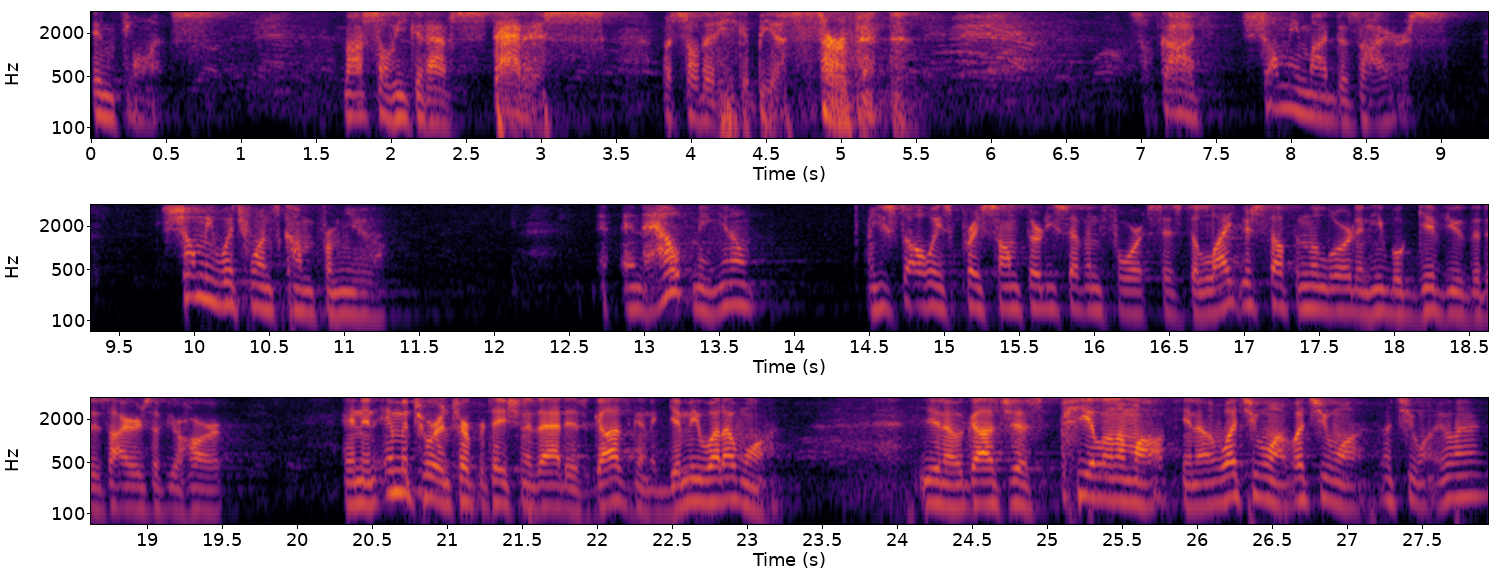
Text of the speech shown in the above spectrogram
influence, not so he could have status but so that he could be a servant. So, God, show me my desires. Show me which ones come from you. And help me. You know, I used to always pray Psalm 37 4. It says, Delight yourself in the Lord, and he will give you the desires of your heart. And an immature interpretation of that is God's gonna give me what I want. You know, God's just peeling them off. You know, what you want, what you want, what you want. You want,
